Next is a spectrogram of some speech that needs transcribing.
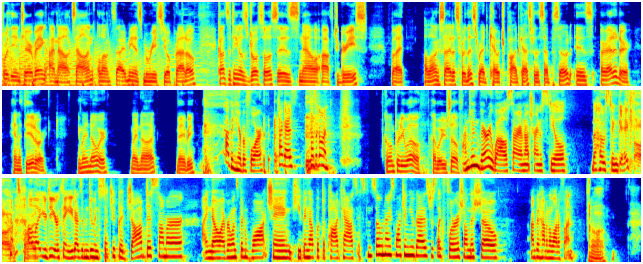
For the Interrobang, I'm Alex Allan. Alongside me is Mauricio Prado. Konstantinos Drosos is now off to Greece, but alongside us for this Red Couch podcast for this episode is our editor, Hannah Theodore. You might know her, might not, maybe. I've been here before. Hi, guys. How's it going? Going pretty well. How about yourself? I'm doing very well. Sorry, I'm not trying to steal the hosting gig. Oh, that's fine. I'll let you do your thing. You guys have been doing such a good job this summer. I know everyone's been watching, keeping up with the podcast. It's been so nice watching you guys just like flourish on this show. I've been having a lot of fun. Oh,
